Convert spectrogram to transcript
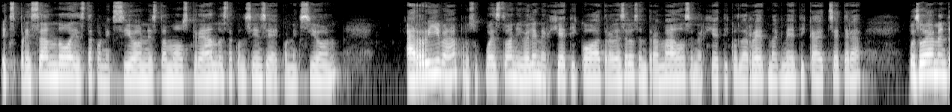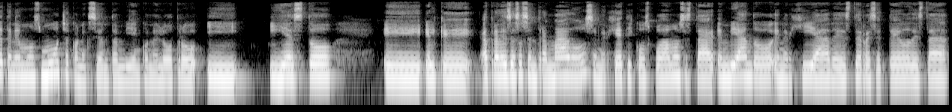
expresando esta conexión, estamos creando esta conciencia de conexión, Arriba, por supuesto, a nivel energético, a través de los entramados energéticos, la red magnética, etcétera, pues obviamente tenemos mucha conexión también con el otro y, esto, eh, el que a través de esos entramados energéticos podamos estar enviando energía de este reseteo, de esta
